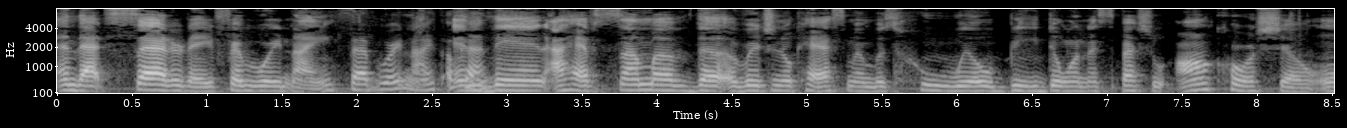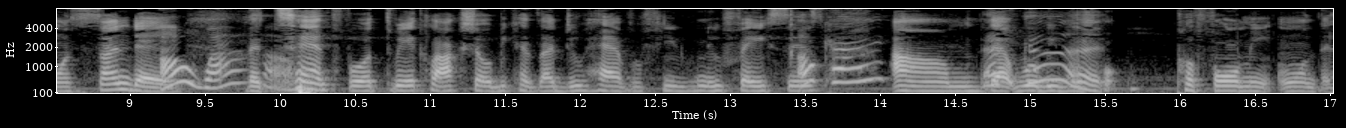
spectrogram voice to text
And that's Saturday, February 9th. February 9th. Okay. And then I have some of the original cast members who will be doing a special encore show on Sunday, Oh, wow. the 10th for a 3 o'clock show because I do have a few new faces Okay. um, That's that will be good. perfor- performing on the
